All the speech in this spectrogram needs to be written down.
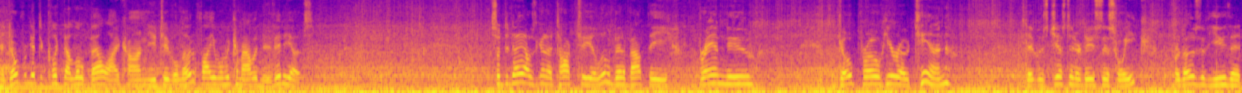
And don't forget to click that little bell icon. YouTube will notify you when we come out with new videos. So today I was going to talk to you a little bit about the brand new GoPro Hero 10 that was just introduced this week. For those of you that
